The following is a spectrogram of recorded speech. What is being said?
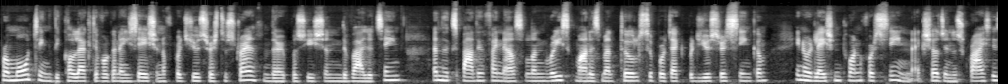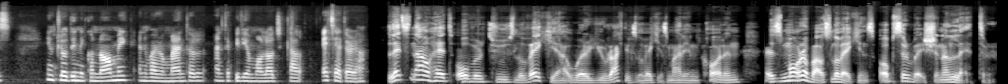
promoting the collective organization of producers to strengthen their position in the value chain, and expanding financial and risk management tools to protect producers' income in relation to unforeseen exogenous crises, including economic, environmental, and epidemiological, etc. Let's now head over to Slovakia, where Euractiv Slovakia's Marian Koren has more about Slovakians' observational letter.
